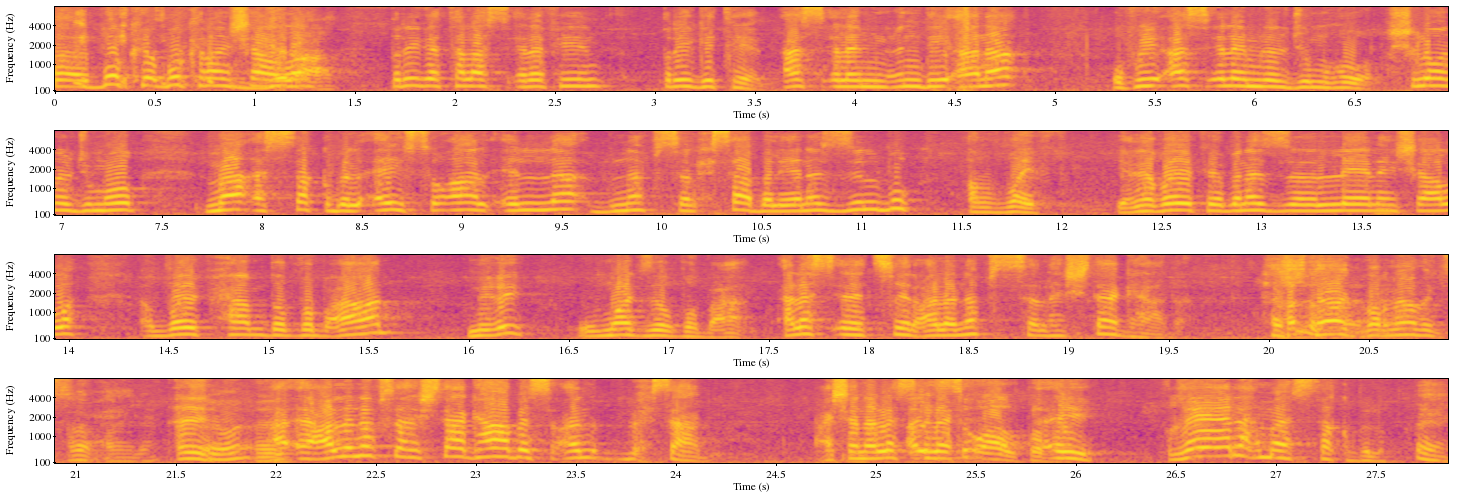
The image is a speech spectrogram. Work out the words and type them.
ال- بك بكرة إن شاء الله طريقة الأسئلة في طريقتين. أسئلة من عندي أنا وفي أسئلة من الجمهور. شلون الجمهور؟ ما أستقبل أي سؤال إلا بنفس الحساب اللي ينزل به الضيف. يعني ضيفي بنزل الليلة إن شاء الله الضيف حامد الضبعان معي وماجد الضبعان. الأسئلة تصير على نفس الهاشتاج هذا. هاشتاج برنامج صفحة هذا أيوه على نفس الهاشتاج هذا بس عن بحسابي. عشان الاسئله أي سؤال طبعا. أي غيره ما أستقبله. إيه.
